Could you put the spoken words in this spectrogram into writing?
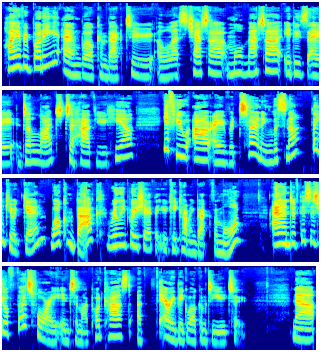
Hi, everybody, and welcome back to Less Chatter, More Matter. It is a delight to have you here. If you are a returning listener, thank you again. Welcome back. Really appreciate that you keep coming back for more. And if this is your first foray into my podcast, a very big welcome to you too. Now,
